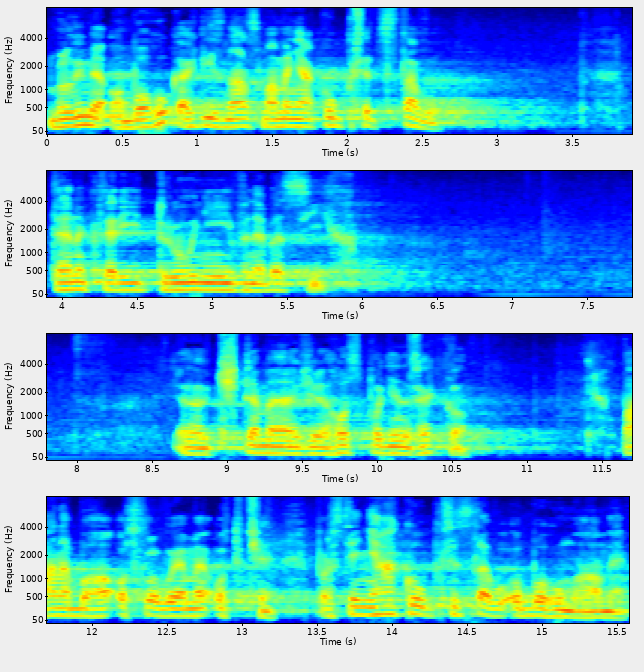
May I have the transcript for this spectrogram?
mluvíme o Bohu, každý z nás máme nějakou představu ten, který trůní v nebesích. E, čteme, že hospodin řekl, Pána Boha oslovujeme Otče. Prostě nějakou představu o Bohu máme.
